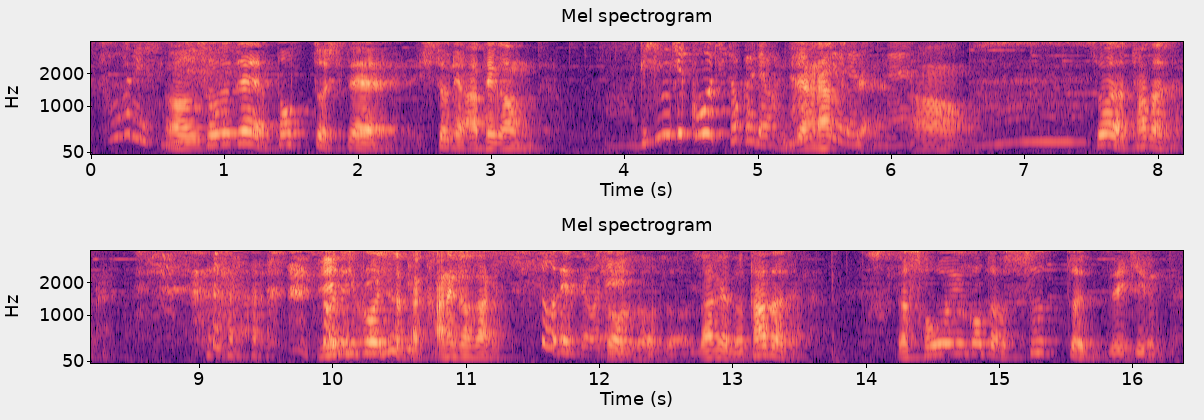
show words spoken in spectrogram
そうですね。うん、それでポッとして人にあてがうんだよ。あ臨時コーチとかではじゃなくてなくて。ですねうん。あそれはただじゃない。臨時コーチだったら金かかるし。ーそうですよね。そうそうそう。だけどただじゃない。だそういうことはスッとできるんだよ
